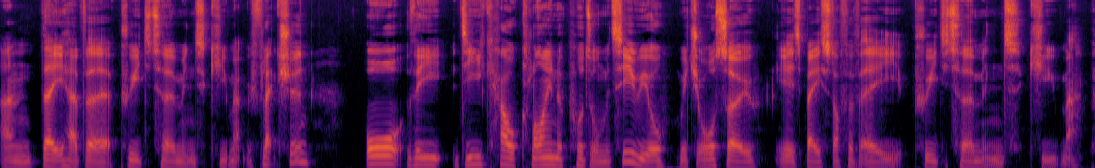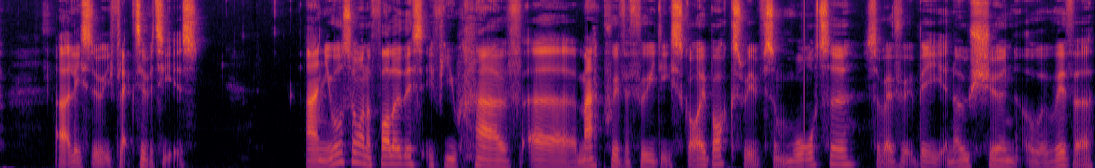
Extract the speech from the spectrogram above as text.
and they have a predetermined cube map reflection, or the decal Kleiner puddle material, which also is based off of a predetermined cube map, at least the reflectivity is. And you also want to follow this if you have a map with a 3D skybox with some water, so whether it be an ocean or a river,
